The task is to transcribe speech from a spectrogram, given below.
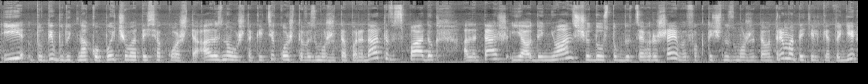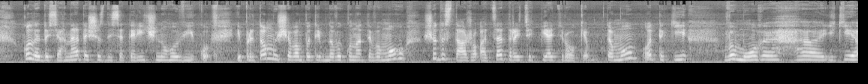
і туди будуть накопичуватися кошти. Але знову ж таки, ці кошти ви зможете передати в спадок. Але теж є один нюанс, що доступ до цих грошей ви фактично зможете отримати тільки тоді, коли досягнете 60-річного віку. І при тому, що вам потрібно виконати вимогу щодо стажу, а це 35 років. Тому от такі вимоги, е, які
